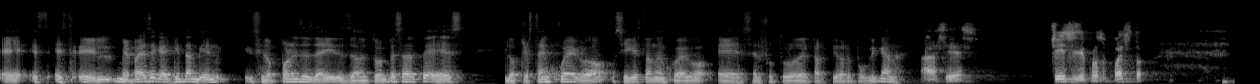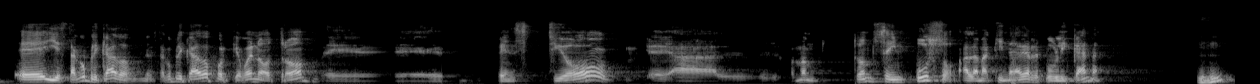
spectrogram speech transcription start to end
eh, es, es, el, me parece que aquí también, si lo pones desde ahí, desde donde tú empezaste, es lo que está en juego, sigue estando en juego, es el futuro del Partido Republicano. Así es. Sí, sí, sí, por supuesto. Eh, y está complicado, está complicado porque, bueno, Trump eh, eh, venció eh, al... Trump se impuso a la maquinaria republicana, Uh -huh.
